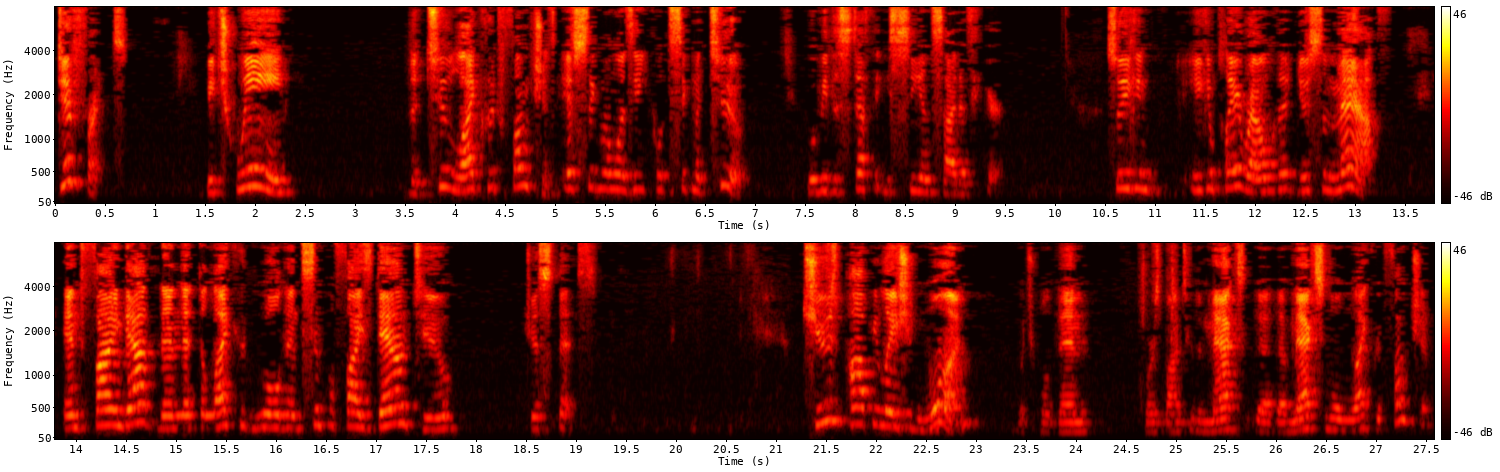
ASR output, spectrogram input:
different between the two likelihood functions, if sigma 1 is equal to sigma 2, will be the stuff that you see inside of here. So you can you can play around with it, do some math, and find out then that the likelihood rule then simplifies down to just this. Choose population 1, which will then correspond to the, max, the, the maximum likelihood function.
